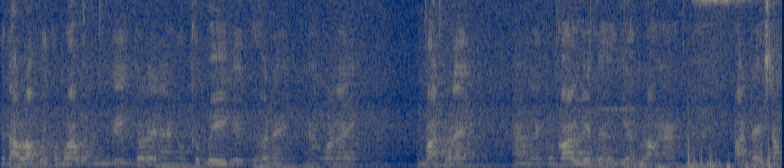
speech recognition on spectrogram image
cái tạo lốc thì con qua bên cái chỗ này nè con copy cái cửa này ha, qua đây. Con bắt vào đây ha, đây con coi clip này hướng dẫn rồi ha. Bắt đây xong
